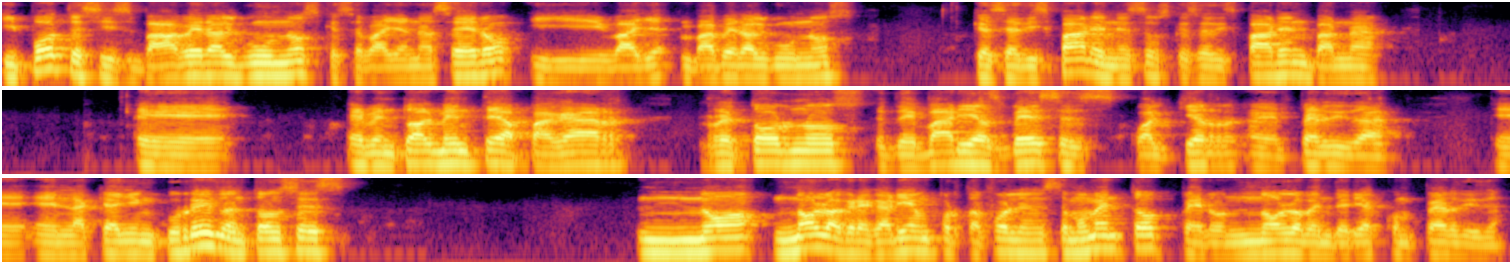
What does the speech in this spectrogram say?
hipótesis. Va a haber algunos que se vayan a cero y va a haber algunos que se disparen. Esos que se disparen van a eh, eventualmente a pagar retornos de varias veces cualquier eh, pérdida eh, en la que haya incurrido. Entonces, no, no lo agregaría en portafolio en este momento, pero no lo vendería con pérdida.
